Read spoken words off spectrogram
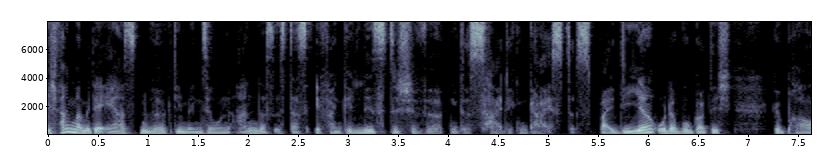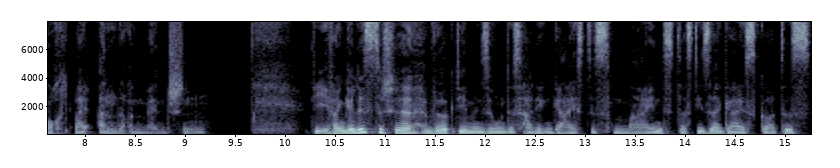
Ich fange mal mit der ersten Wirkdimension an. Das ist das evangelistische Wirken des Heiligen Geistes. Bei dir oder wo Gott dich gebraucht, bei anderen Menschen. Die evangelistische Wirkdimension des Heiligen Geistes meint, dass dieser Geist Gottes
